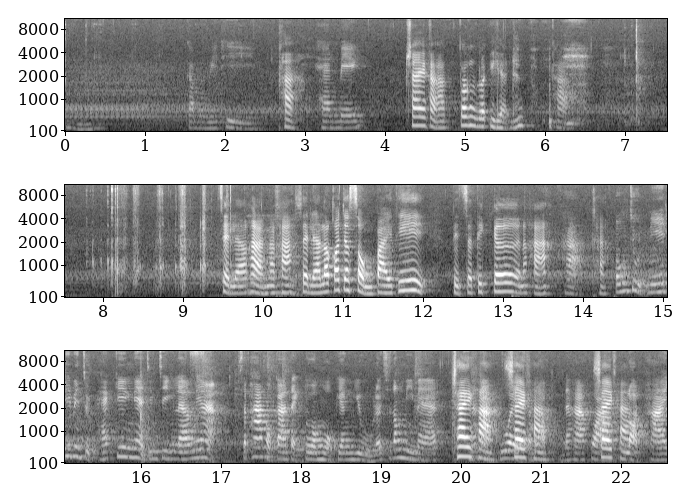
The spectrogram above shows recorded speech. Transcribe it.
อืมกรรมวิธีค่ะแฮนด์เมดใช่ค่ะ ต้องละเอียดค่ะเสร็จแล้วค่ะอืมนะคะ เสร็จแล้วเราก็จะส่งไปที่ ติดสติกเกอร์นะคะค่ะค่ะ ตรงจุดนี้ที่เป็นจุดแพ็คกิ้งเนี่ยจริง ๆ แล้วเนี่ยสภาพของการแต่งตัวหมวกยังอยู่ แล้วจะต้องมีแมสใช่ค่ะหน้ากากด้วยใช่ค่ะสำหรับนะคะความใช่ค่ะปลอดภัย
